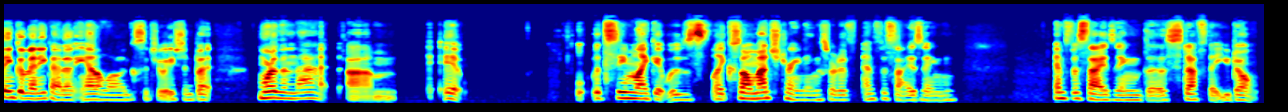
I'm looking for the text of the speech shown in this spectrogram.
think of any kind of analog situation. But more than that um it would seem like it was like so much training sort of emphasizing emphasizing the stuff that you don't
